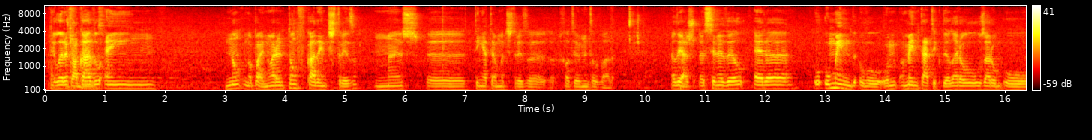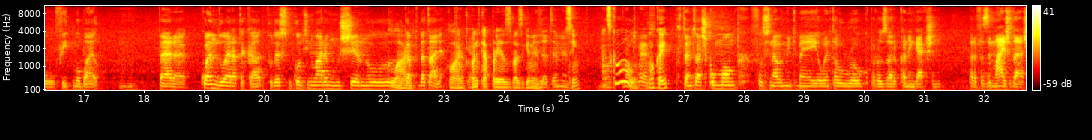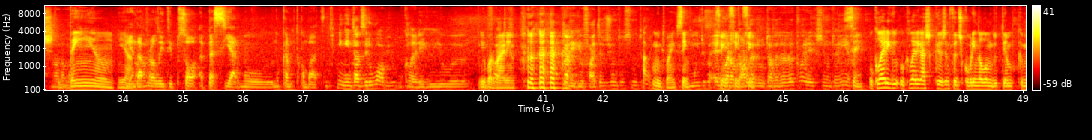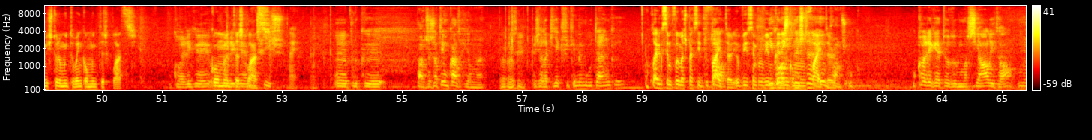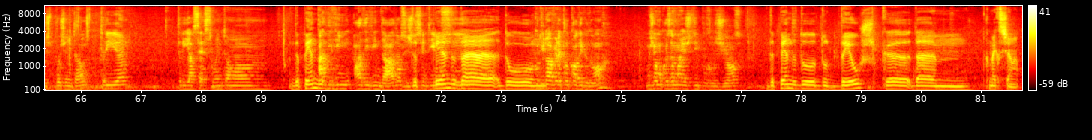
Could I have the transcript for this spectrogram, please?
ele era God focado em. Não, não, pá, não era tão focado em destreza, mas ah, tinha até uma destreza relativamente elevada. Aliás, a cena dele era. O, o main, o, a main tático dele era o- usar o, o Fit Mobile Uhum. para, quando era atacado, poder-se continuar a mexer no, no Claro. campo de batalha. Claro, Ok. para não ficar preso, basicamente. Exatamente. Sim. That's cool. Ok. Portanto, acho que o Monk funcionava muito bem aí, ou então o Rogue para usar o Cunning Action para fazer mais dash. Damn. e Yeah. andar por ali tipo, só a passear no, no campo de combate. Ninguém está a dizer o óbvio. O clérigo e o... uh, E o Barbarian. Fighter. O clérigo e o fighter juntam-se muito bem. Muito bem, sim. Muito bem. Sim, sim, o Tordar, sim. o Tordar era clérigo, se não tenho erro. Sim. O clérigo, o clérigo acho que a gente foi descobrindo ao longo do tempo que mistura muito bem com muitas classes. O clérigo é, Com o clérigo muitas é muito classes. fixe. É. Uh, porque, pronto, já tem um bocado de heal, não é? Uhum. Sim. Mas ele aqui é que fica mesmo o tanque. O clérigo sempre foi uma espécie de Total. fighter. Eu vi, sempre vi um bocadinho como um desta- fighter. Pronto, o, o clérigo é todo marcial e tal, mas depois então teria, teria acesso então Depende, à, divin, à divindade, ou seja, depende da, do, Continua a haver aquele código de honra, mas é uma coisa mais tipo religiosa. depende do, do Deus que. Da, hum, como é que se chama?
